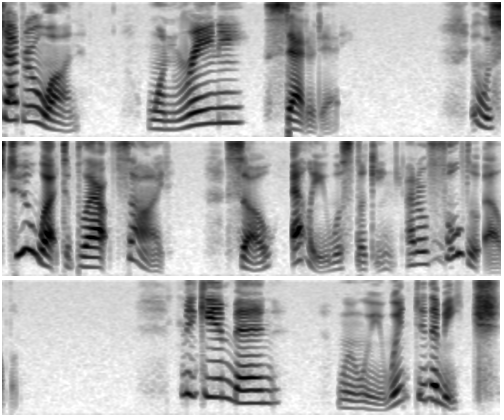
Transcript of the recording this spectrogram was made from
Chapter 1 One rainy Saturday. It was too wet to play outside, so Ellie was looking at her photo album. Mickey and Ben, when we went to the beach.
